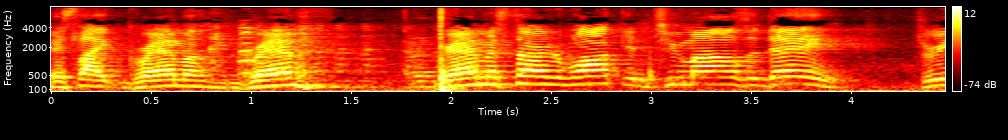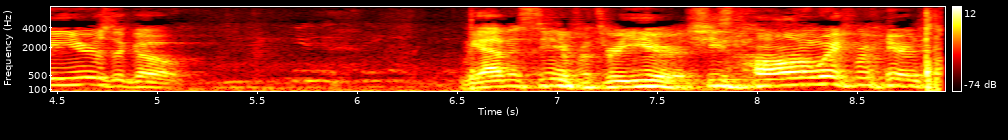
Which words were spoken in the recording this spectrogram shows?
It's like grandma, grandma, grandma started walking two miles a day three years ago. We haven't seen her for three years. She's a long way from here.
